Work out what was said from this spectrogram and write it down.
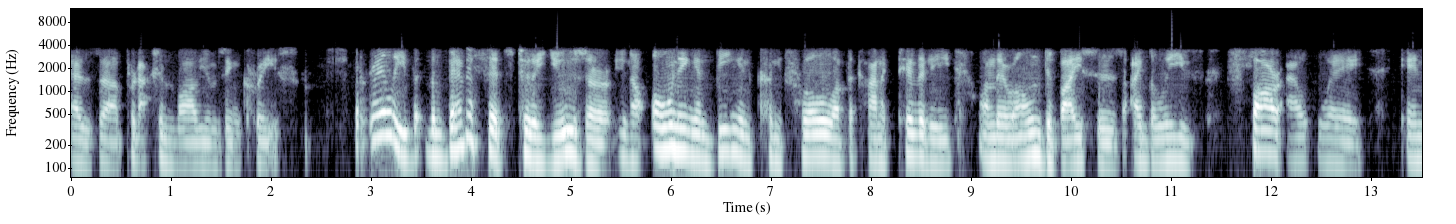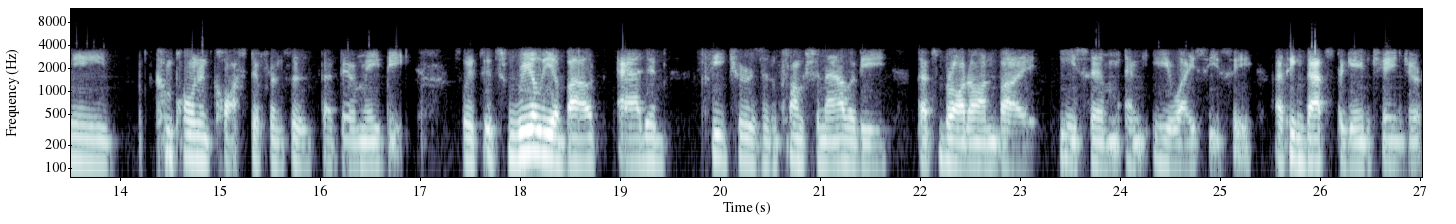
as uh, production volumes increase. But really, the, benefits to the user, you know, owning and being in control of the connectivity on their own devices, I believe, far outweigh any component cost differences that there may be. So it's it's really about added features and functionality that's brought on by eSIM and EUICC. I think that's the game changer,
